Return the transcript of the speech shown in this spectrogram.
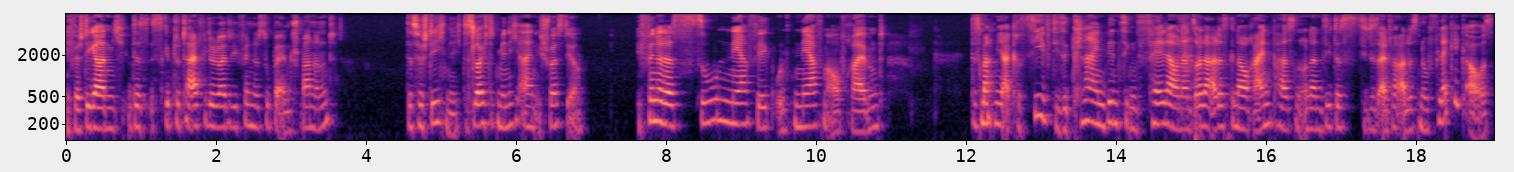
Ich verstehe gar nicht, das, es gibt total viele Leute, die finden es super entspannend. Das verstehe ich nicht. Das leuchtet mir nicht ein, ich schwör's dir. Ich finde das so nervig und nervenaufreibend. Das macht mich aggressiv, diese kleinen, winzigen Felder und dann soll da alles genau reinpassen und dann sieht das, sieht das einfach alles nur fleckig aus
